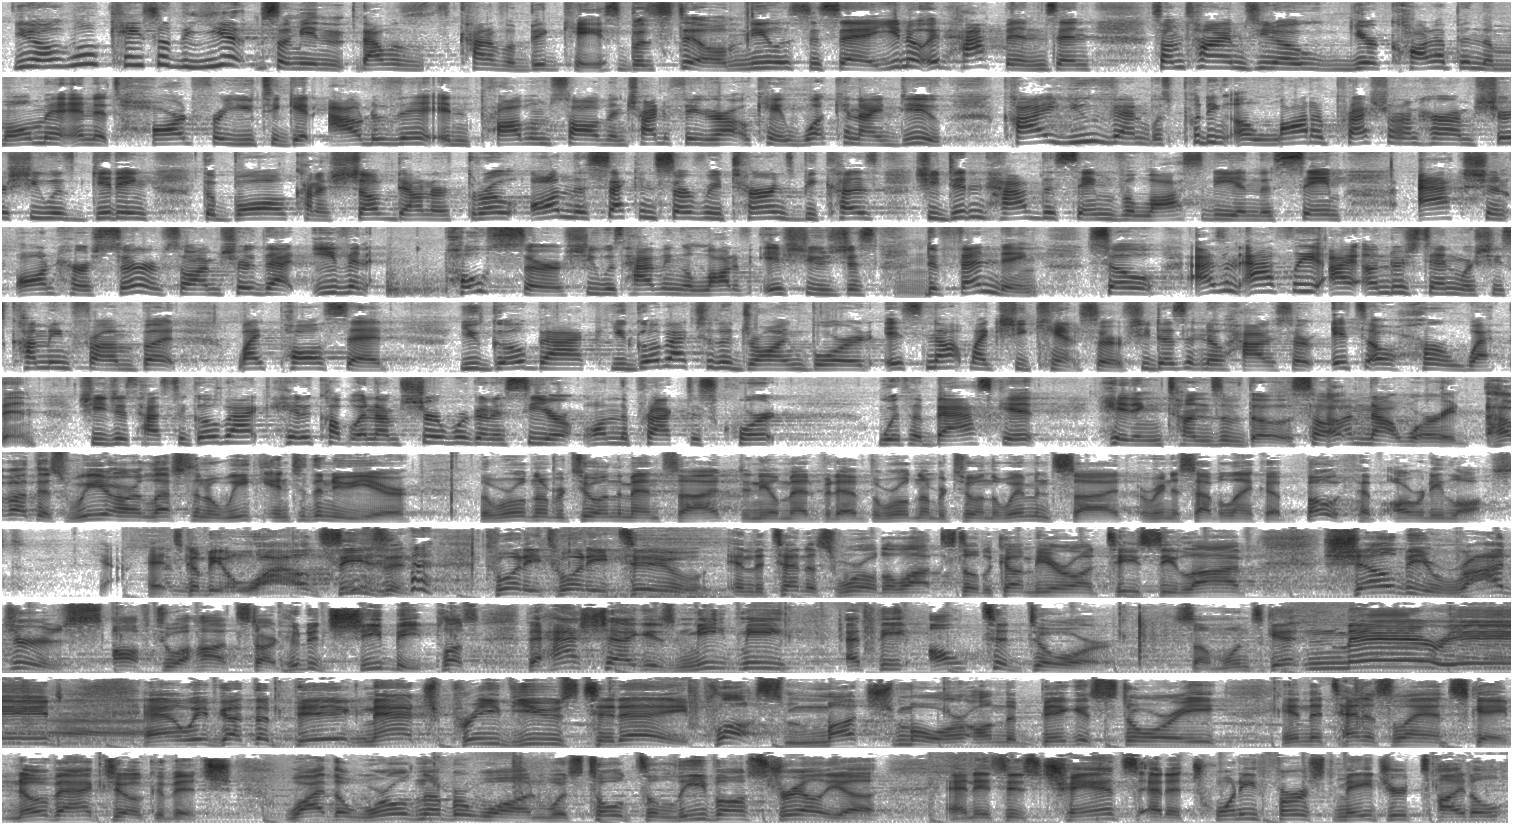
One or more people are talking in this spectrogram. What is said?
you know, a little case of the yips. I mean, that was kind of a big case, but still, needless to say, you know, it happens. And sometimes, you know, you're caught up in the moment and it's hard for you to get out of it and problem solve and try to figure out, okay, what can I do? Kaja Juvan was putting a lot of pressure on her. I'm sure she was getting the ball kind of shoved down her throat on the second serve returns because she didn't have the same velocity and the same action on her serve. So I'm sure that even post serve, she was having a lot of issues just mm. defending. So as an athlete, I understand where she's coming from, but like Paul said, you go back, you go back to the drawing board. It's not like she can't serve. She doesn't know how to serve. It's a, her weapon. She just has to go back, hit a couple, and I'm sure we're going to see her on the practice court with a basket hitting tons of those. So how, I'm not worried. How about this? We are less than a week into the new year. The world number two on the men's side, Daniil Medvedev. The world number two on the women's side, Aryna Sabalenka. Both have already lost. Yeah, hey, it's going to be a wild season, 2022 in the tennis world. A lot still to come here on TC Live. Shelby Rogers off to a hot start. Who did she beat? Plus, the hashtag is Meet Me at the Altidore. Someone's getting married. Uh. And we've got the big match previews today, plus much more on the biggest story in the tennis landscape Novak Djokovic, why the world number one was told to leave Australia, and is his chance at a 21st major title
